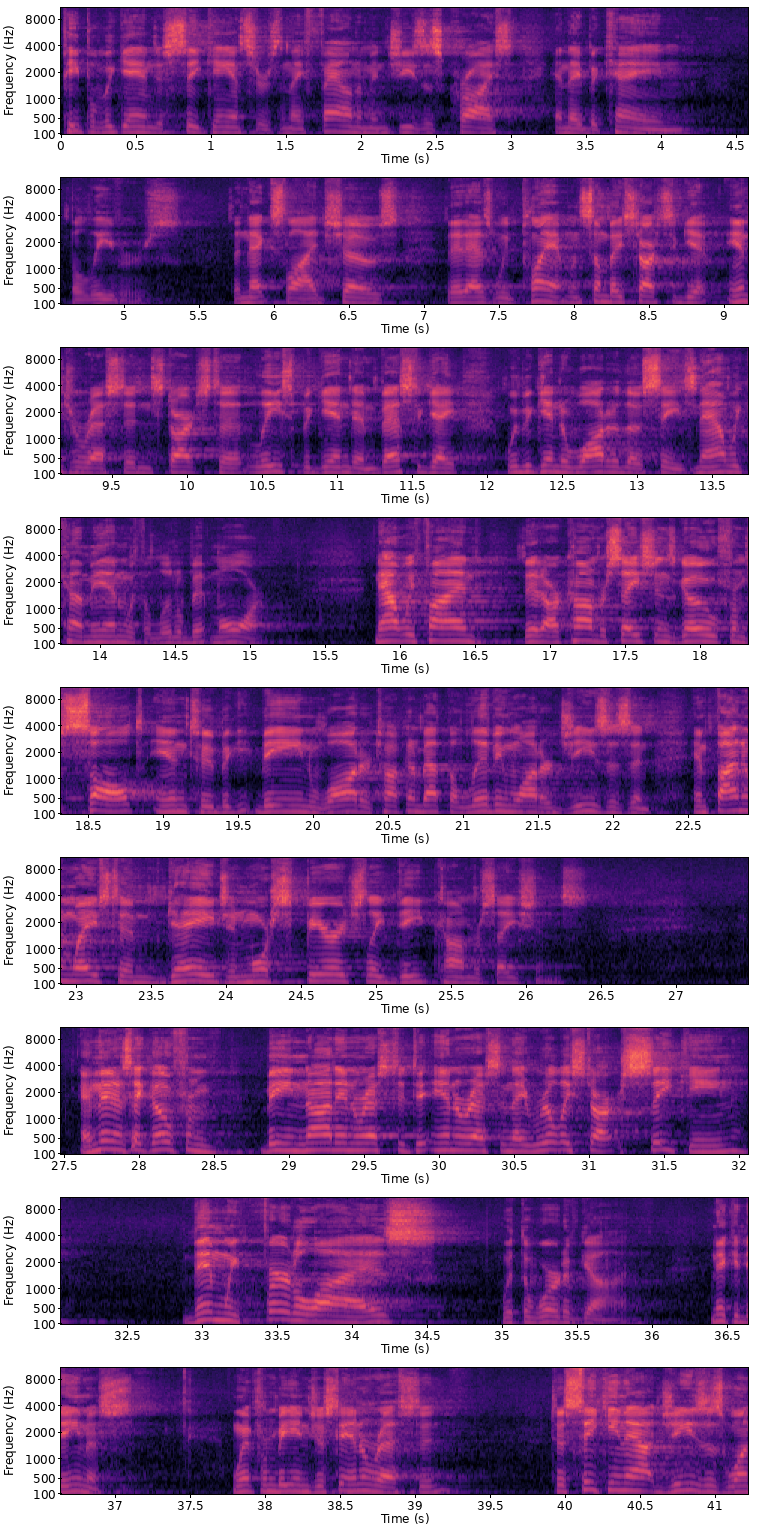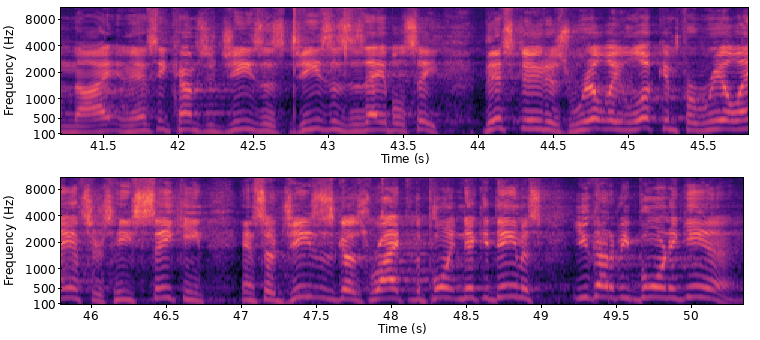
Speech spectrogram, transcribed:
People began to seek answers and they found them in Jesus Christ and they became believers. The next slide shows that as we plant, when somebody starts to get interested and starts to at least begin to investigate, we begin to water those seeds. Now we come in with a little bit more. Now we find that our conversations go from salt into being water, talking about the living water, Jesus, and, and finding ways to engage in more spiritually deep conversations. And then as they go from being not interested to interest, and they really start seeking, then we fertilize with the Word of God. Nicodemus went from being just interested to seeking out Jesus one night. And as he comes to Jesus, Jesus is able to see this dude is really looking for real answers. He's seeking. And so Jesus goes right to the point Nicodemus, you got to be born again.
